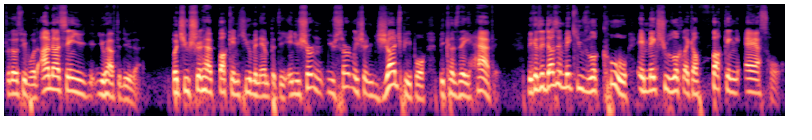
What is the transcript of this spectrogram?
for those people. I'm not saying you you have to do that, but you should have fucking human empathy, and you shouldn't. You certainly shouldn't judge people because they have it, because it doesn't make you look cool. It makes you look like a fucking asshole.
